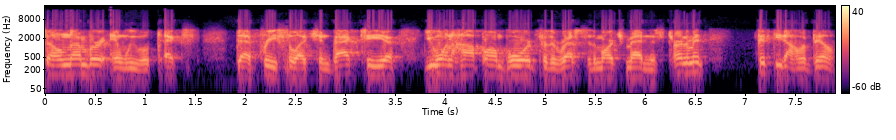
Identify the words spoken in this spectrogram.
cell number, and we will text that free selection back to you. You want to hop on board for the rest of the March Madness tournament? $50 bill.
